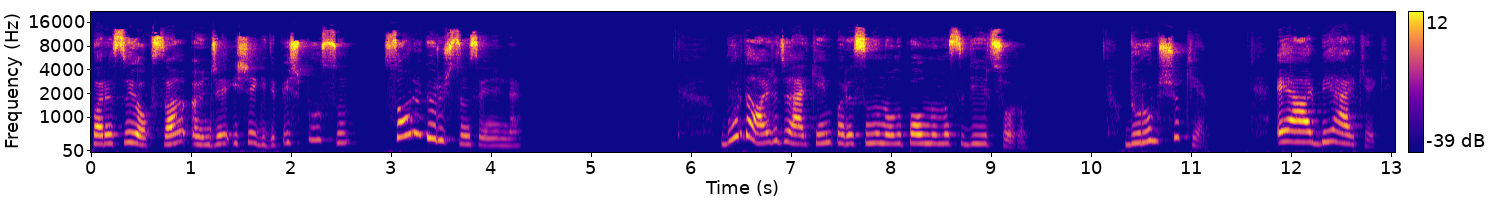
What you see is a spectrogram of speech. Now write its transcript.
parası yoksa önce işe gidip iş bulsun. Sonra görüşsün seninle. Burada ayrıca erkeğin parasının olup olmaması değil sorun. Durum şu ki, eğer bir erkek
